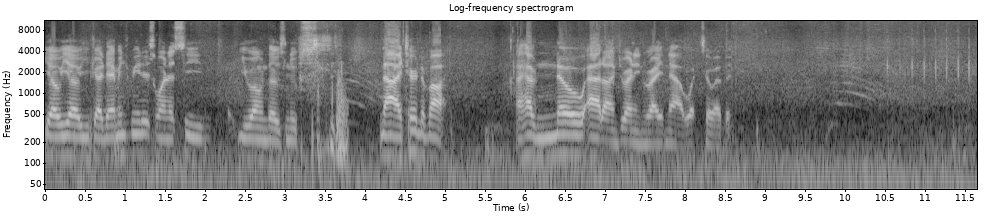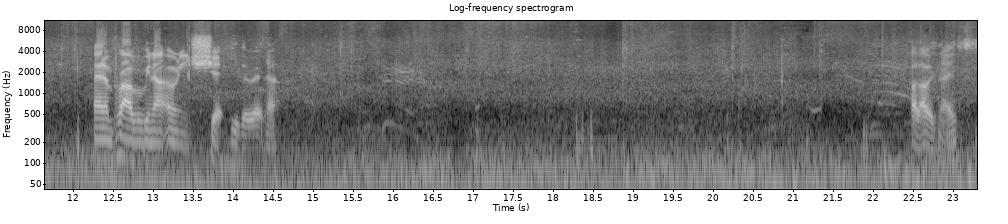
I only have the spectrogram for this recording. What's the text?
Yo, yo, you got damage meters? Want to see you own those noobs? nah, I turned them off. I have no add-ons running right now whatsoever. And I'm probably not owning shit either right now. Oh, that was nice.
